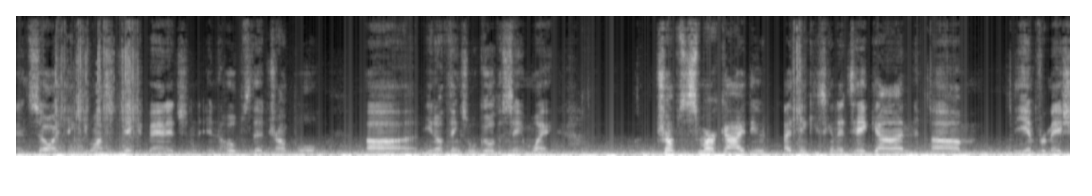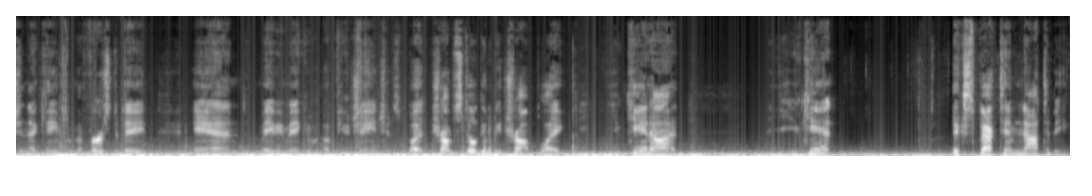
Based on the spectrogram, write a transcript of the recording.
and so I think he wants to take advantage in, in hopes that Trump will, uh, you know, things will go the same way. Trump's a smart guy, dude. I think he's going to take on um, the information that came from the first debate and maybe make a, a few changes. But Trump's still going to be Trump. Like you, cannot, you can't expect him not to be.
